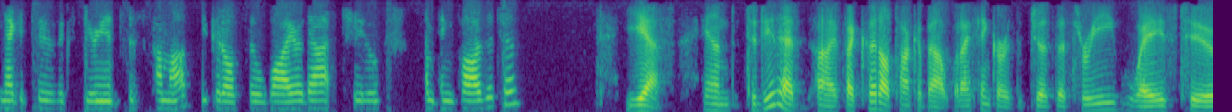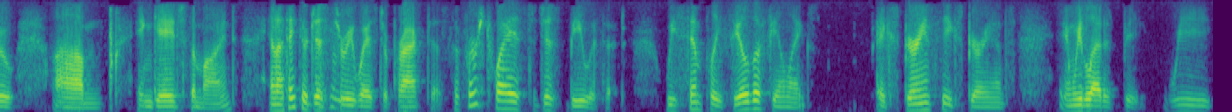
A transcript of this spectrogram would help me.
negative experiences come up. You could also wire that to something positive. Yes, and to do that, uh, if I could, I'll talk about what I think are just the three ways to um, engage the mind. And I think they're just mm-hmm. three ways to practice. The first way is to just be with it. We simply feel the feelings, experience the experience, and we let it be. We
